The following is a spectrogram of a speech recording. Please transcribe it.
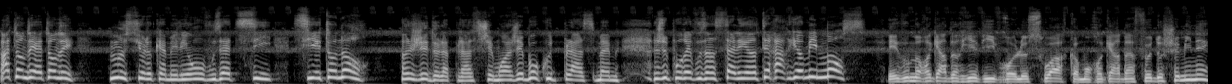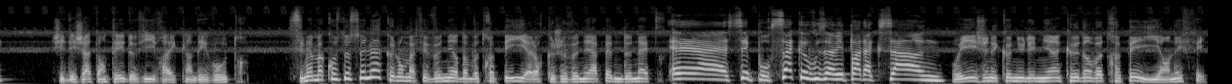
Attendez, attendez. Monsieur le caméléon, vous êtes si, si étonnant. J'ai de la place chez moi, j'ai beaucoup de place même. Je pourrais vous installer un terrarium immense. Et vous me regarderiez vivre le soir comme on regarde un feu de cheminée. J'ai déjà tenté de vivre avec l'un des vôtres. C'est même à cause de cela que l'on m'a fait venir dans votre pays alors que je venais à peine de naître. Eh, c'est pour ça que vous avez pas d'accent. Oui, je n'ai connu les miens que dans votre pays, en effet.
